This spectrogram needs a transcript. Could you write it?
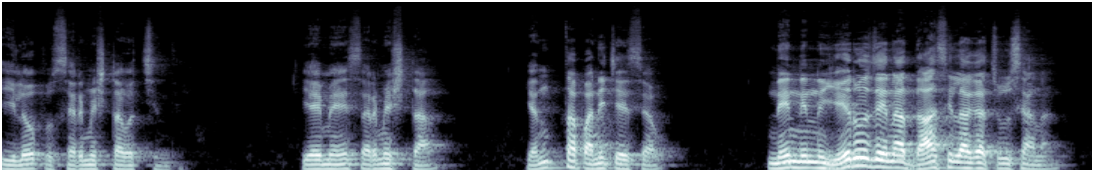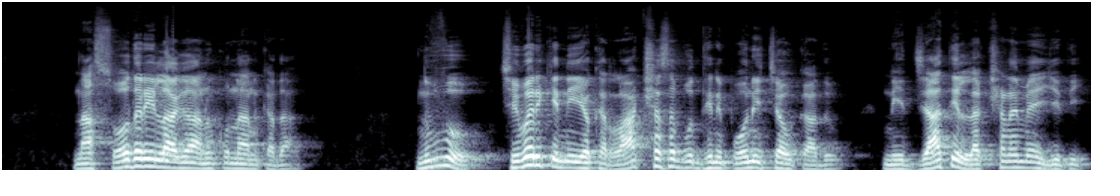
ఈలోపు శర్మిష్ట వచ్చింది. ఏమే శర్మిష్ట ఎంత పని చేశావు? నేను నిన్ను ఏ రోజైనా దాసిలాగా చూశానా? నా సోదరిలాగా అనుకున్నాను కదా. నువ్వు చివరికి నీ యొక్క రాక్షస బుద్ధిని పోనిచ్చావు కాదు నీ జాతి లక్షణమే ఇది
